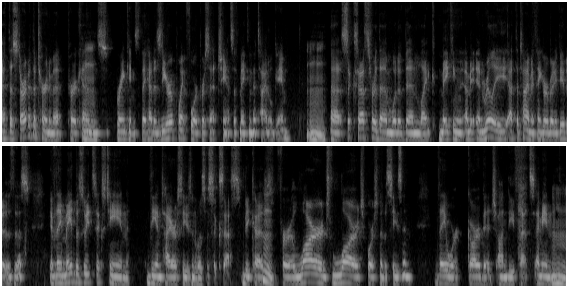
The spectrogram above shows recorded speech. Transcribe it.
at the start of the tournament, Perkins mm. rankings, they had a 0.4% chance of making the title game. Mm-hmm. Uh, success for them would have been like making. I mean, and really at the time, I think everybody viewed it as this: if they made the Sweet 16, the entire season was a success because hmm. for a large, large portion of the season, they were garbage on defense. I mean. Mm-hmm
